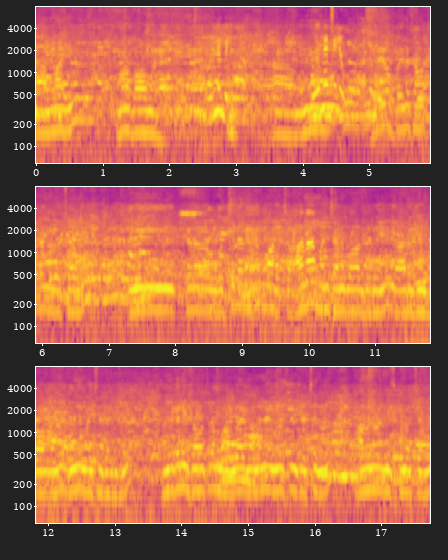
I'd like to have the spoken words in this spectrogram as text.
మా అమ్మాయి మా బావమని మేము పోయిన సంవత్సరం కూడా వచ్చాము. ఇక్కడ వచ్చినందుకు మాకు చాలా మంచి అనుభవాలు జరిగింది ఆరోగ్యం బాగుంది అన్నీ మంచిగా జరిగింది. అందుకని ఈ సంవత్సరం మా అమ్మాయి మొన్ననే యూఎస్ నుంచి వచ్చింది. ఆమెను కూడా తీసుకొని వచ్చాము.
